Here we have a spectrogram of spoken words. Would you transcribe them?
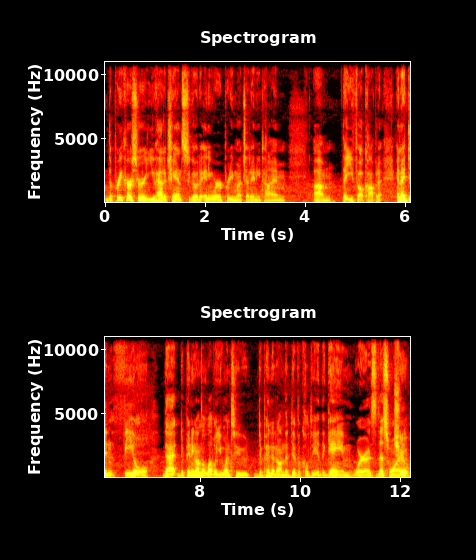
the precursor, you had a chance to go to anywhere pretty much at any time um, that you felt confident, and I didn't feel that depending on the level you went to depended on the difficulty of the game. Whereas this one, True,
